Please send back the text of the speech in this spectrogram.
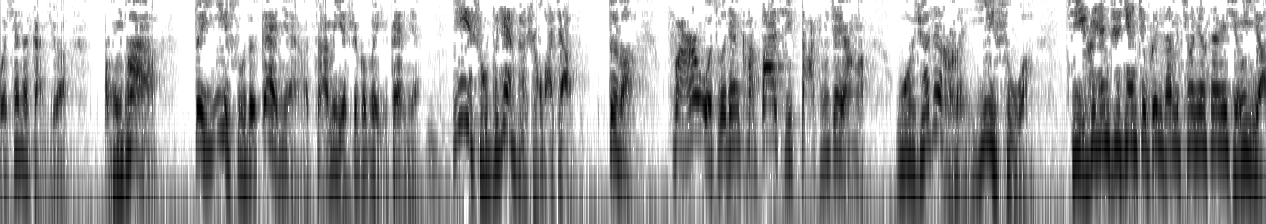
我现在感觉啊，恐怕啊对艺术的概念啊，咱们也是个伪概念。艺术不见得是花架子，对吧？反而我昨天看巴西打成这样啊，我觉得很艺术啊，几个人之间就跟咱们锵锵三人行一样，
